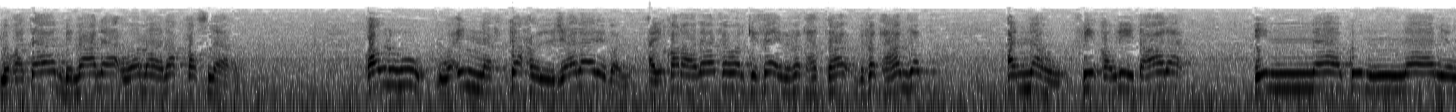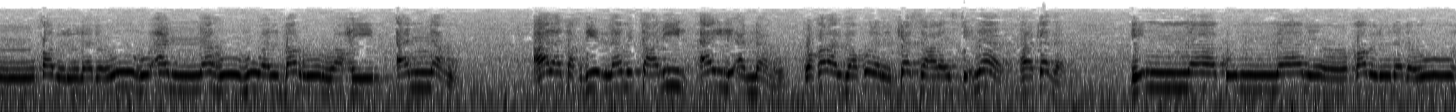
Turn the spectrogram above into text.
لغتان بمعنى وما نقصناهم. قوله وإن نفتح الجل رضا أي قرأ نافع والكساء بفتح, بفتح همزة أنه في قوله تعالى إنا كنا من قبل ندعوه أنه هو البر الرحيم. أنه على تقدير لام التعليل أي لأنه. وقرأ الباقون بالكسر على استئناف هكذا. إنا كنا من قبل ندعوه.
